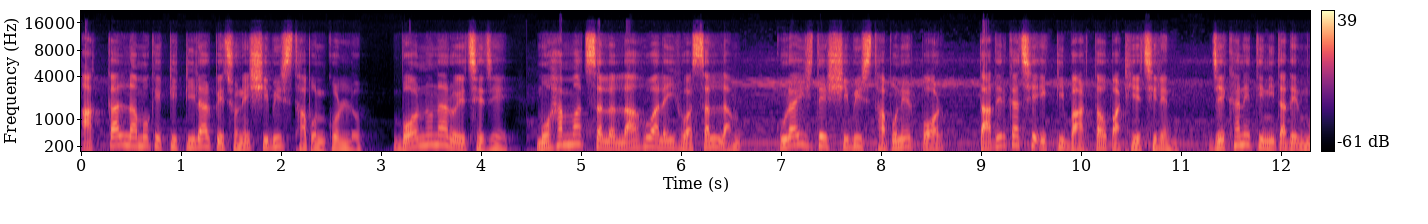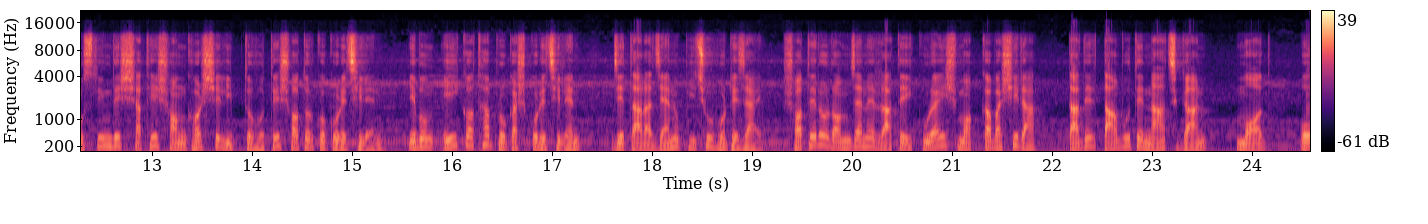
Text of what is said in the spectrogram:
আক্কাল নামক একটি টিলার পেছনে শিবির স্থাপন করল। বর্ণনা রয়েছে যে মোহাম্মদ সাল্লাহু আলাইহাসাল্লাম কুরাইশদের শিবির স্থাপনের পর তাদের কাছে একটি বার্তাও পাঠিয়েছিলেন, যেখানে তিনি তাদের মুসলিমদের সাথে সংঘর্ষে লিপ্ত হতে সতর্ক করেছিলেন এবং এই কথা প্রকাশ করেছিলেন যে তারা যেন পিছু হটে যায়। সতেরো রমজানের রাতে কুরাইশ মক্কাবাসীরা তাদের তাঁবুতে নাচ, গান, মদ ও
